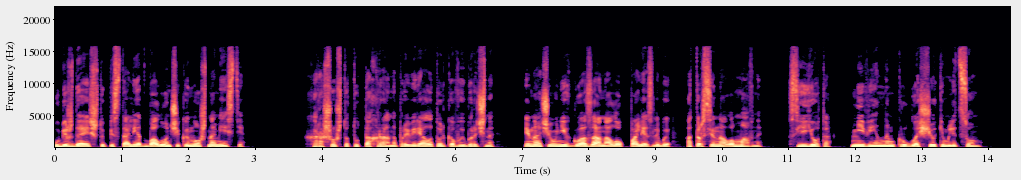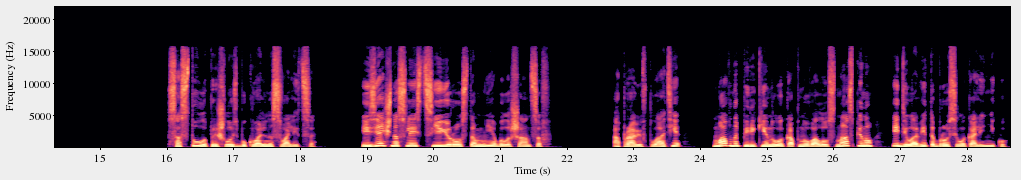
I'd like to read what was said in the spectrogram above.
убеждаясь, что пистолет, баллончик и нож на месте. Хорошо, что тут охрана проверяла только выборочно, иначе у них глаза на лоб полезли бы от арсенала Мавны, с ее-то невинным круглощеким лицом. Со стула пришлось буквально свалиться. Изящно слезть с ее ростом не было шансов. Оправив платье, Мавна перекинула копну волос на спину и деловито бросила коленнику.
